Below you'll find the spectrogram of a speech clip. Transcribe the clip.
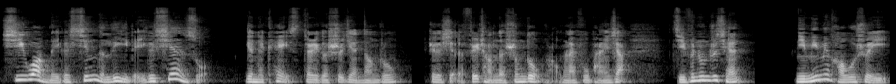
希望的一个新的 lead，一个线索 in the case，在这个事件当中。这个写的非常的生动啊！我们来复盘一下。几分钟之前，你明明毫无睡意。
